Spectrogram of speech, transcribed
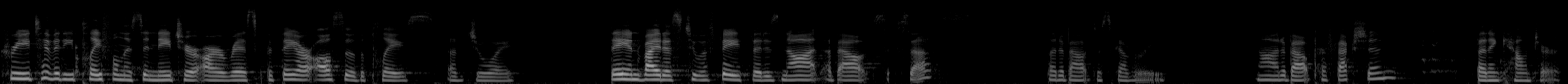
Creativity, playfulness, and nature are a risk, but they are also the place of joy. They invite us to a faith that is not about success, but about discovery not about perfection, but encounter.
